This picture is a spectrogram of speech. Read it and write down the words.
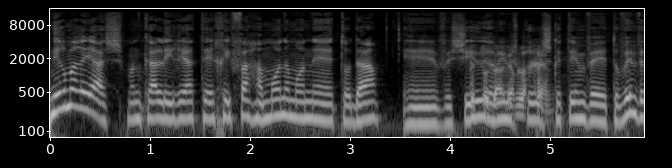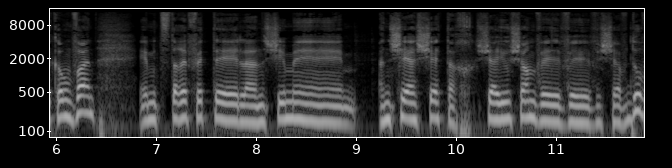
ניר מריאש, מנכ"ל עיריית אה, חיפה, המון המון תודה, ושיהיו ימים שקטים וטובים, וכמובן מצטרפת לאנשים, אנשי השטח שהיו שם ושעבדו,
